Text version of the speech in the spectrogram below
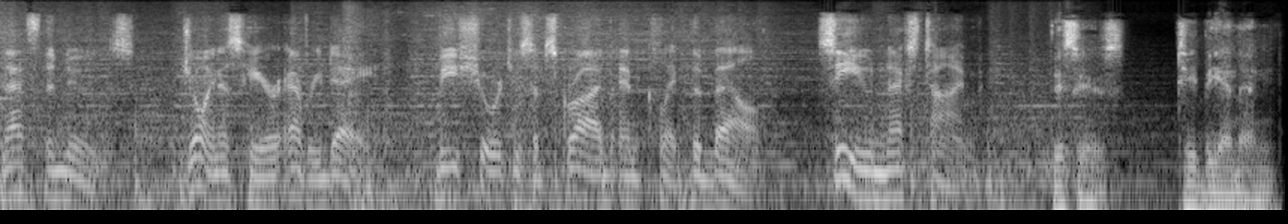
That's the news. Join us here every day. Be sure to subscribe and click the bell. See you next time. This is TBNN.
